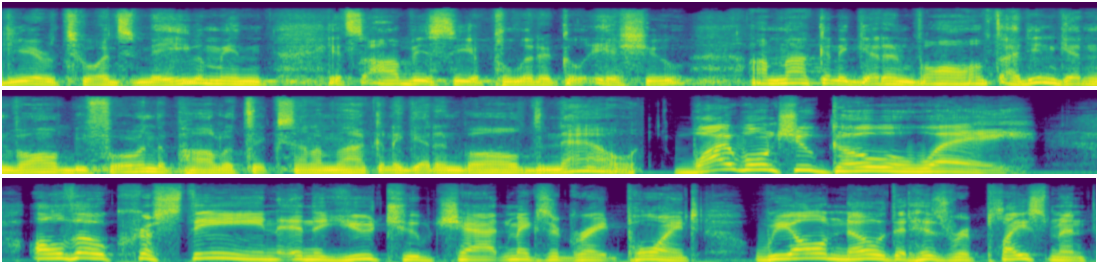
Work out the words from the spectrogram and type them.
geared towards me. I mean, it's obviously a political issue. I'm not going to get involved. I didn't get involved before in the politics, and I'm not going to get involved now. Why won't you go away? Although Christine in the YouTube chat makes a great point, we all know that his replacement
